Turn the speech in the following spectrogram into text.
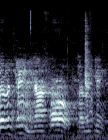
Seventeen, nine four oh, seventeen.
